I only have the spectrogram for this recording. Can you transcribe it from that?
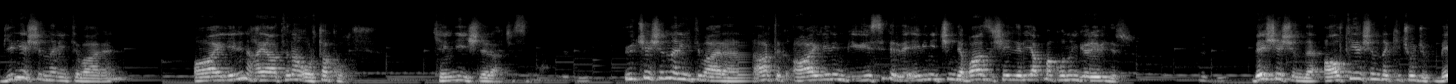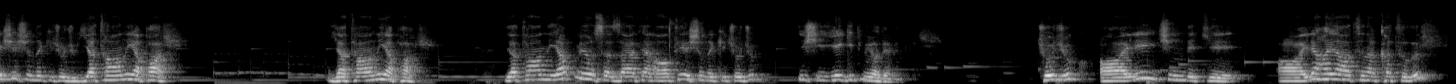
bir yaşından itibaren ailenin hayatına ortak olur. Kendi işleri açısından. 3 yaşından itibaren artık ailenin bir üyesidir ve evin içinde bazı şeyleri yapmak onun görevidir. 5 yaşında, 6 yaşındaki çocuk, 5 yaşındaki çocuk yatağını yapar. Yatağını yapar. Yatağını yapmıyorsa zaten 6 yaşındaki çocuk iş iyiye gitmiyor demektir. Çocuk aile içindeki aile hayatına katılır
